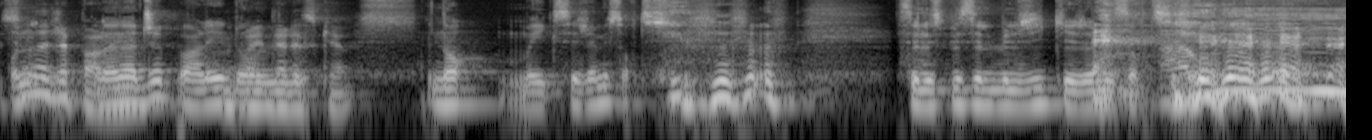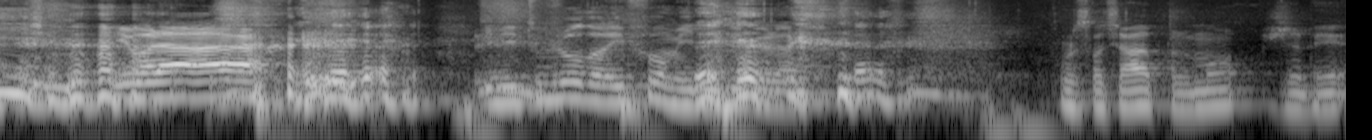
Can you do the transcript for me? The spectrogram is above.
si On on a- a déjà On parlé. en a déjà parlé On dans. le- d'Alaska. Non, mais que c'est jamais sorti. c'est le spécial Belgique qui est jamais sorti. Ah oui Et voilà Il est toujours dans les fours, mais il est dégueulasse. On le sortira probablement jamais.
